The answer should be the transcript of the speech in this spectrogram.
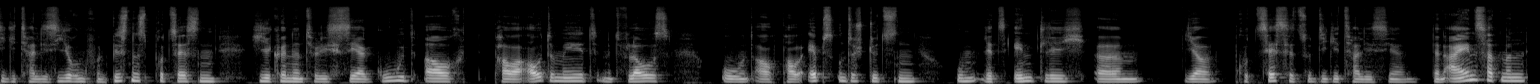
Digitalisierung von Businessprozessen. Hier können natürlich sehr gut auch Power Automate mit Flows und auch Power Apps unterstützen, um letztendlich ähm, ja, Prozesse zu digitalisieren. Denn eins hat man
